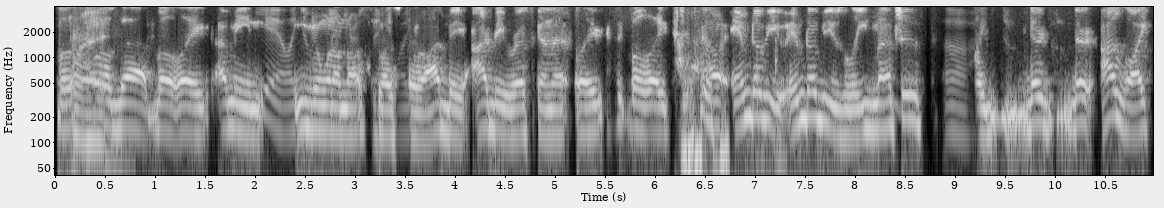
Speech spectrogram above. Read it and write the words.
But Right. well, that, but like, I mean, Yeah, like even when I'm not supposed like- to, I'd be, I'd be risking it. Like, but like, uh, MW, MW's league matches, Uh, like they're, they're, I like,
